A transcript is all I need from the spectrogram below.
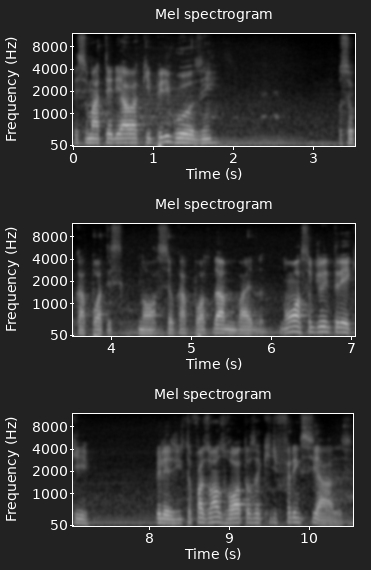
esse material aqui perigoso, hein. O seu capota, esse... Nossa, seu capota da... Vai... Nossa, onde eu entrei aqui? Beleza, a gente tá fazendo umas rotas aqui diferenciadas.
